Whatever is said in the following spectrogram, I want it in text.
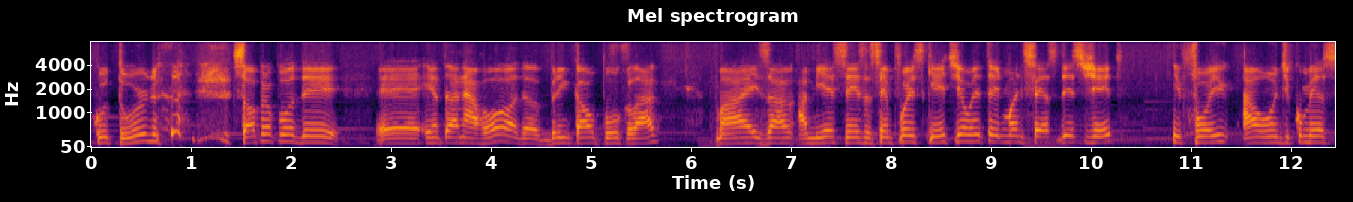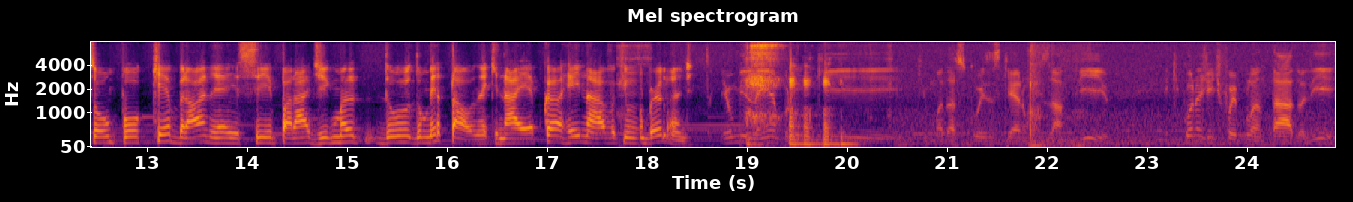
coturno, só para poder é, entrar na roda, brincar um pouco lá. Mas a, a minha essência sempre foi skate e eu entrei no manifesto desse jeito e foi aonde começou um pouco quebrar né, esse paradigma do, do metal, né, que na época reinava aqui em Uberlândia. Eu me lembro que, que uma das coisas que era um desafio é que quando a gente foi plantado ali,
